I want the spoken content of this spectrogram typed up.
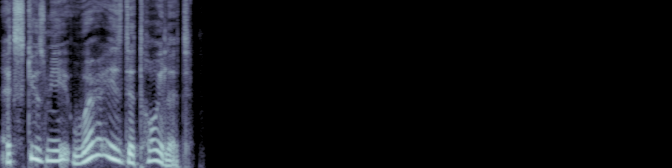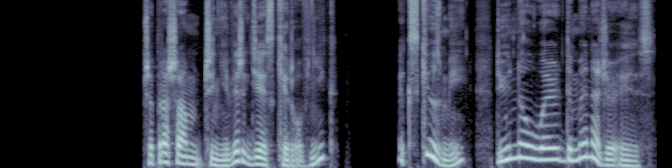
Excuse me, where is the toilet? Przepraszam, czy nie wiesz, gdzie jest kierownik? Excuse me, do you know where the manager is?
